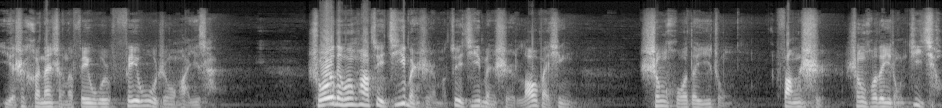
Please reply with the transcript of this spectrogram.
也是河南省的非物非物质文化遗产。所谓的文化最基本是什么？最基本是老百姓生活的一种方式，生活的一种技巧。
